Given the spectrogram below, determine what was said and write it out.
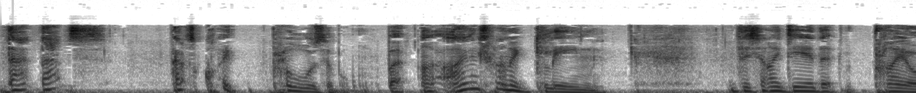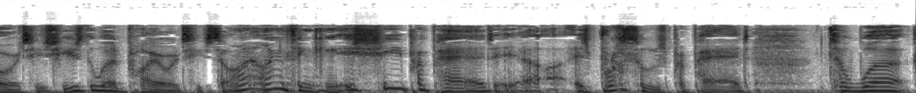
that that's that's quite plausible, but I, am trying to glean this idea that priorities. She used the word priorities. So I, am thinking: is she prepared? Uh, is Brussels prepared to work?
